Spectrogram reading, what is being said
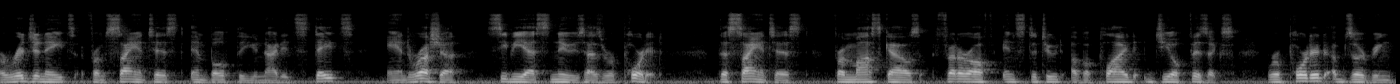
originates from scientists in both the United States and Russia CBS News has reported. The scientist from Moscow's Fedorov Institute of Applied Geophysics reported observing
